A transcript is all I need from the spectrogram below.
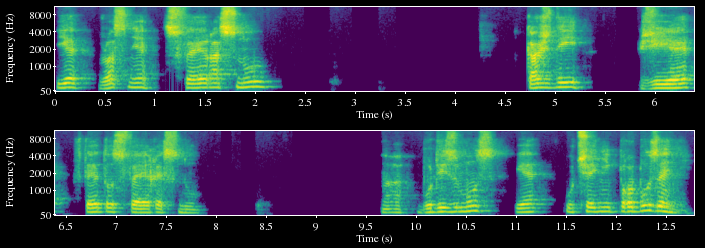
je vlastně sféra snů. Každý žije v této sféře snu. No a buddhismus je učení probuzení.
